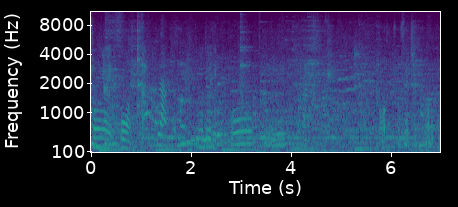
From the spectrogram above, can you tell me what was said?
종류 있고 누들 있고 어, 소세지 하나 먹고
